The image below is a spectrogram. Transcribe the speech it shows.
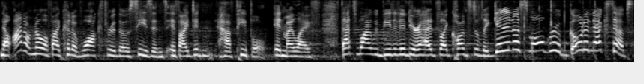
Now, I don't know if I could have walked through those seasons if I didn't have people in my life. That's why we beat it into your heads like constantly get in a small group, go to next steps.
